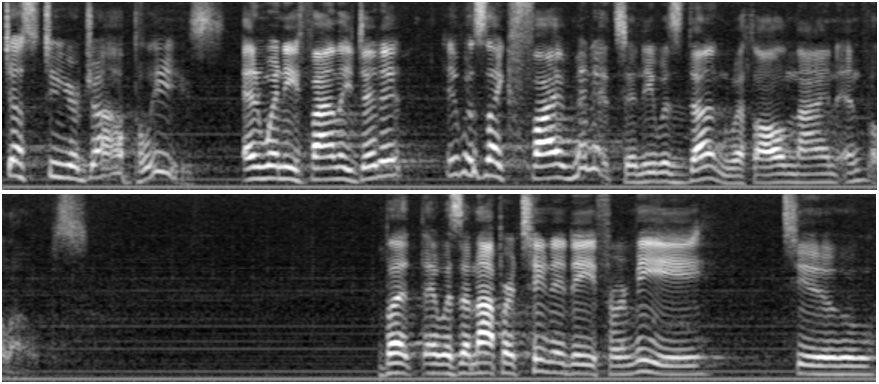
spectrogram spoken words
Just do your job, please. And when he finally did it, it was like five minutes and he was done with all nine envelopes. But it was an opportunity for me to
